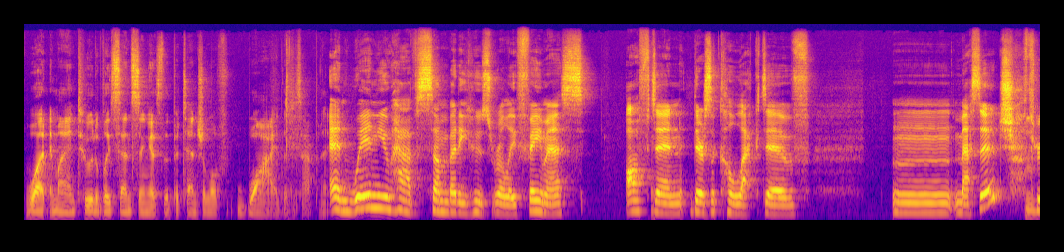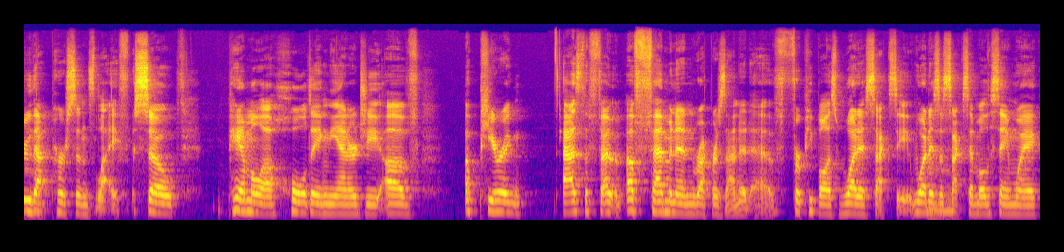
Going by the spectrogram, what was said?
what am I intuitively sensing is the potential of why this is happening? And when you have somebody who's really famous, often there's a collective mm, message through that person's life. So Pamela holding the energy of appearing as the fem- a feminine representative for people as what is sexy, what is a mm. sex symbol, the same way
